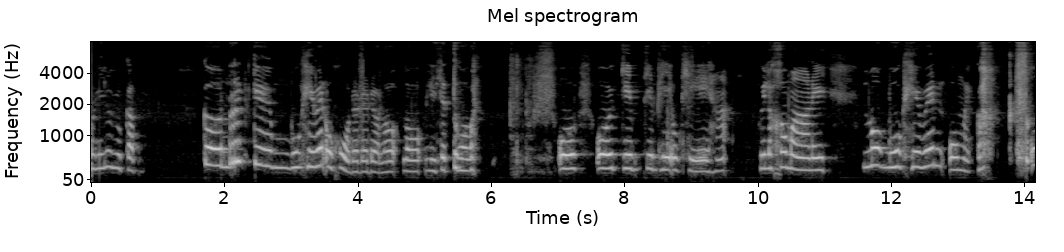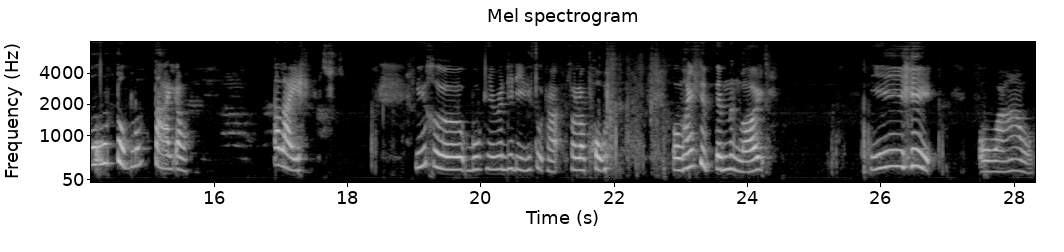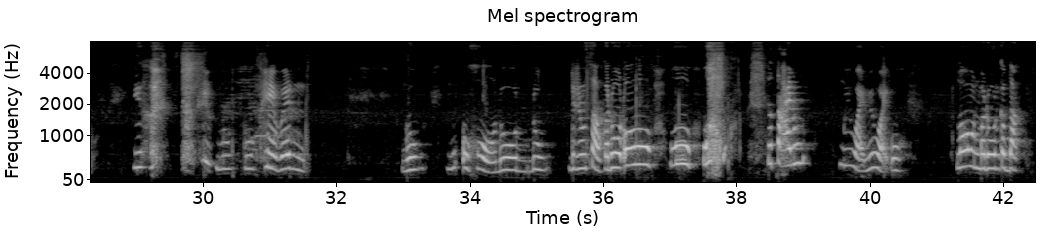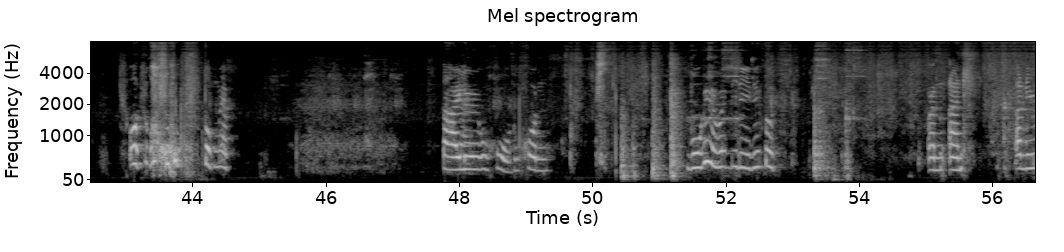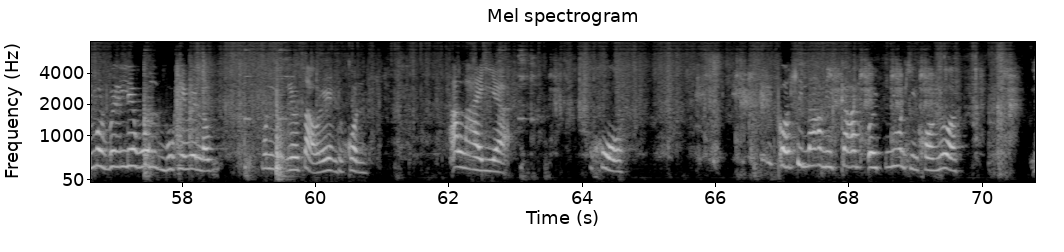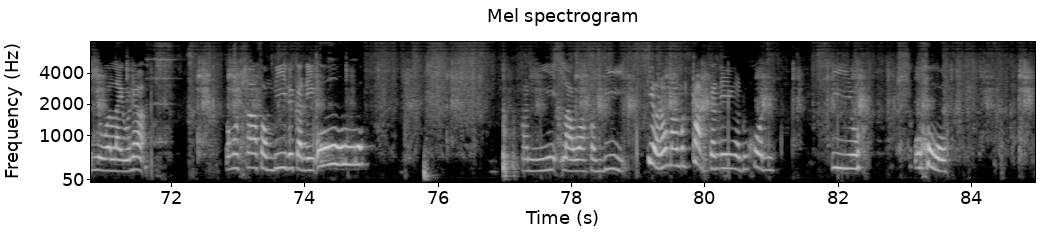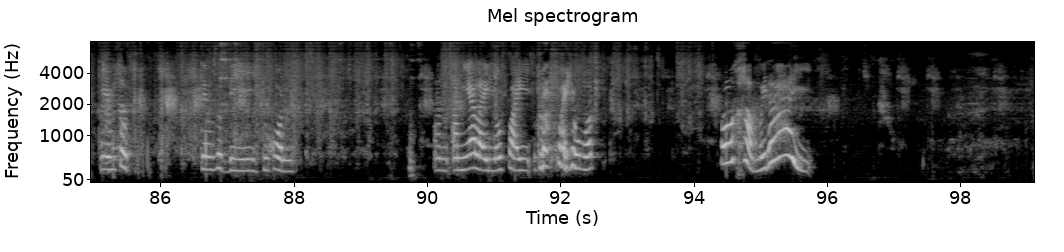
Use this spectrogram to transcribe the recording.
วันนี้เราอยู่กับ เกินรึเกมบูเฮเว่นโอ้โหเดี๋ยวเดี๋ยวเดี๋ยวเราเรารีเซ็ตตัวก่อนโอโอเกมเกมเพย์โอเคฮะเฮ้ยเราเข้ามาในโลกบูเฮเว่นโอ้ my god โอ้ตกโลกตายเอาอะไร นี่คือบุ๊กเฮเว่นที่ดีที่สุดฮะสำหรับผม ผมให้สิบเต็มหนึ่งร้อยนี่ โอ้ว้าว นี่คือ บุ๊กบุ๊กเฮเว่นบุ๊กโอ้โห ดูดูไดโนเสาร์กระโดด โอ้โอ้โอ้จะตายล้วไม่ไหวไม่ไหว โอ้ล่อมันมาโดนกับดัก โอ้โอ้ตกแมปตายเลย โอ้โห ทุกคนบุ๊กเฮเว่นที่ดีที่สุด อันอัน อันนี้มันไม่ได้เรียกว่าบูเคเว่นแล้ว มันไดโนเสาร์เลยทุกคน อะไรอะ โอ้โหกอซิลล่ามีกล้ามเอ้ยนี่มันคิงคองด้วยอีวอะไรวะเนี่ยก็มาฆ่าซอมบี้ด้วยกันเองโอ้อันนี้ลาวาซอมบี้เกี่ยวทำไมมันกัดกันเองอะทุกคนอีวโอ้โหเกมสุด เกมสุดดีทุกคน อันอันนี้อะไรรถไฟรถไฟโทมัสเราขับไม่ได้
